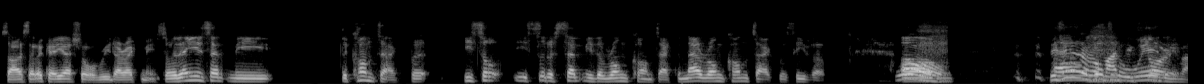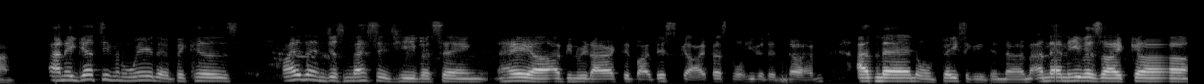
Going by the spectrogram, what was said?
So I said, "Okay, yeah, sure, redirect me." So then he sent me the contact, but he saw he sort of sent me the wrong contact, and that wrong contact was Hiva. Whoa, Um, this is a it gets even romantic story, man. and it gets even weirder because I then just message Hiva saying, "Hey, uh, I've been redirected by this guy." First of all, Hiva didn't know him, and then, or basically didn't know him, and then he was like, uh,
